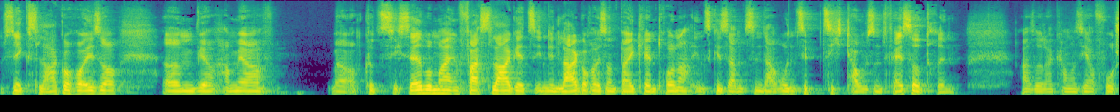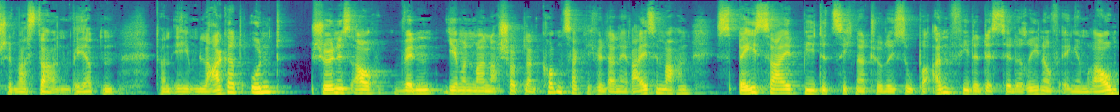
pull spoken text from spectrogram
sechs Lagerhäuser. Ähm, wir haben ja ja, auch kurz sich selber mal im Fasslager jetzt in den Lagerhäusern bei Glendronach. Insgesamt sind da rund 70.000 Fässer drin. Also da kann man sich auch vorstellen, was da an Werten dann eben lagert. Und schön ist auch, wenn jemand mal nach Schottland kommt, sagt, ich will da eine Reise machen. Speyside bietet sich natürlich super an. Viele Destillerien auf engem Raum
